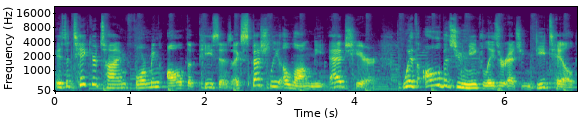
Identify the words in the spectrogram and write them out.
is to take your time forming all the pieces, especially along the edge here. With all of its unique laser etching detail,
